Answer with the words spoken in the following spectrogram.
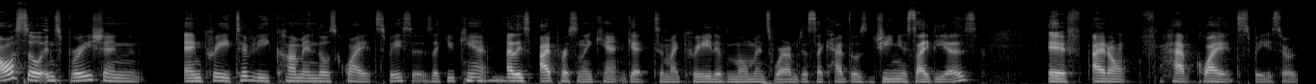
also inspiration and creativity come in those quiet spaces. Like you can't Mhm. at least I personally can't get to my creative moments where I'm just like have those genius ideas if I don't f- have quiet space or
